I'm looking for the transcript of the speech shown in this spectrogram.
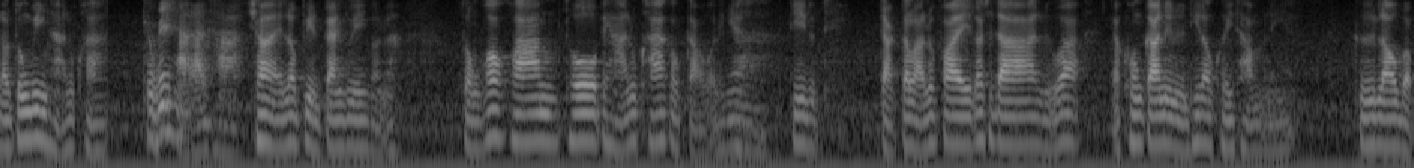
เราต้องวิ่งหาลูกค้า คือวิ่งหาร้านค้า ใช่เราเปลี่ยนแปลงตัวเองก่อนนะ ส่งข้อความโทรไปหาลูกค้าเก่าๆอะไรเงี้ยอ่า ที่จากตลาดรถไฟรัชดาหรือว่าจากโครงการอื่นๆที่เราเคยทำอะไรเงี้ย คือเราแบบ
